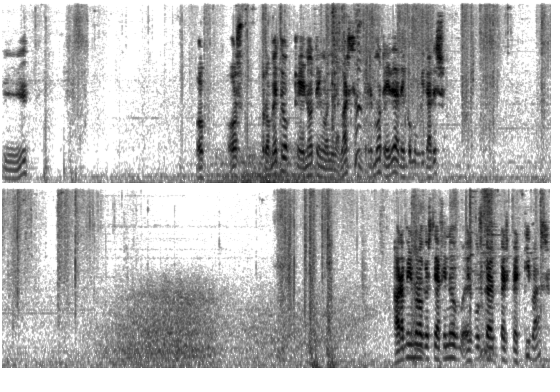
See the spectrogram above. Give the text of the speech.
Mm. Os, prometo que no tengo ni la más remota idea de cómo quitar eso. Ahora mismo lo que estoy haciendo es buscar perspectivas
